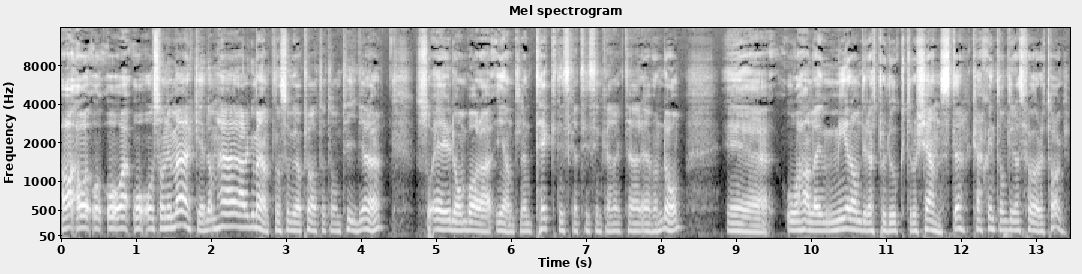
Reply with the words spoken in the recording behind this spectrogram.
Ja, och, och, och, och, som ni märker, de här argumenten som vi har pratat om tidigare, så är ju de bara egentligen tekniska till sin karaktär även de. Eh, och handlar mer om deras produkter och tjänster, kanske inte om deras företag.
